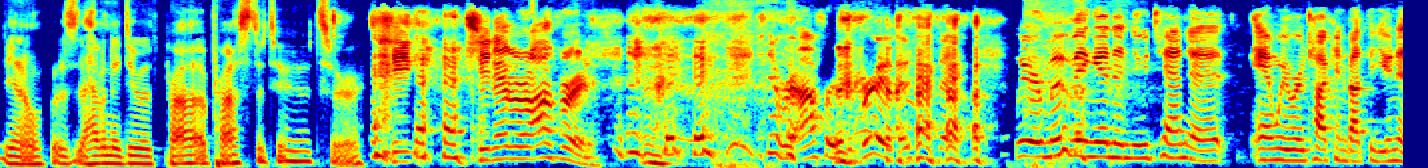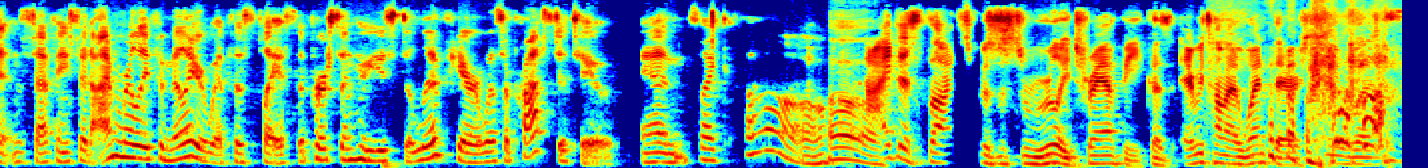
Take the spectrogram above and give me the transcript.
you know, was it having to do with pro- prostitutes or She, she never offered. Never offered to Bruce. But we were moving in a new tenant and we were talking about the unit and stuff. And he said, I'm really familiar with this place. The person who used to live here was a prostitute. And it's like, oh. Oh. I just thought she was just really trampy because every time I went there, she was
